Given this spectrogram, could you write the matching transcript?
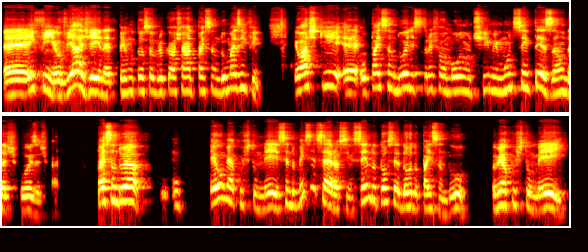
É, enfim, eu viajei, né? Perguntou sobre o que eu achava do Paysandu, mas enfim, eu acho que é, o Paysandu ele se transformou num time muito sem tesão das coisas, cara. O Paysandu é. O, eu me acostumei, sendo bem sincero, assim, sendo torcedor do Paysandu, eu me acostumei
